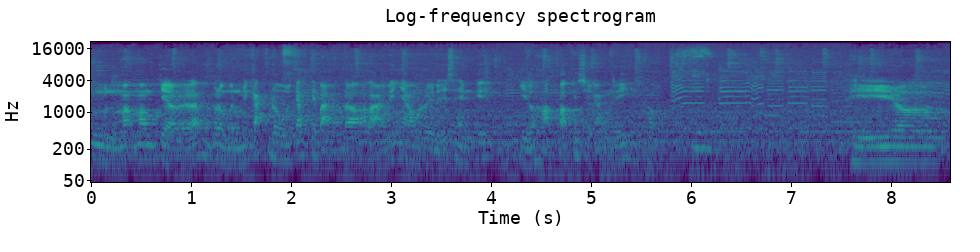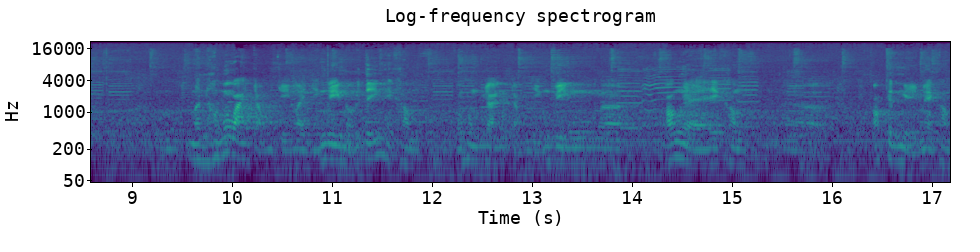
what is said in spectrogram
mình mong, mong chờ rồi đó thì bắt đầu mình mới cắt đôi các cái bạn đó lại với nhau rồi để xem cái giữa họ có cái sự ăn ý hay không. Thì ờ, mình không có quan trọng chuyện là diễn viên nổi tiếng hay không cũng không quan trọng diễn viên ờ, có nghề hay không ờ, có kinh nghiệm hay không.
